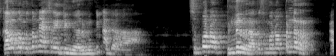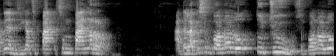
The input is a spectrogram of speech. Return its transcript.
Kalau teman-teman yang sering dengar mungkin ada sempono bener atau sempono pener atau yang disingkat sempaner ada lagi Sempono lu 7, Sempono lu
